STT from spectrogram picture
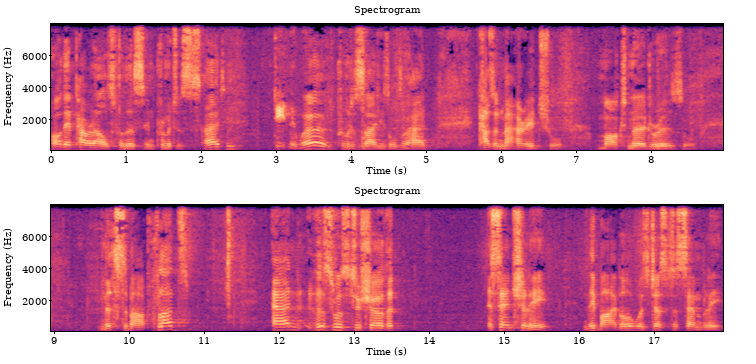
are there parallels for this in primitive society? Indeed, there were. Primitive societies also had cousin marriage or marked murderers or myths about floods. And this was to show that essentially the Bible was just an assembly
